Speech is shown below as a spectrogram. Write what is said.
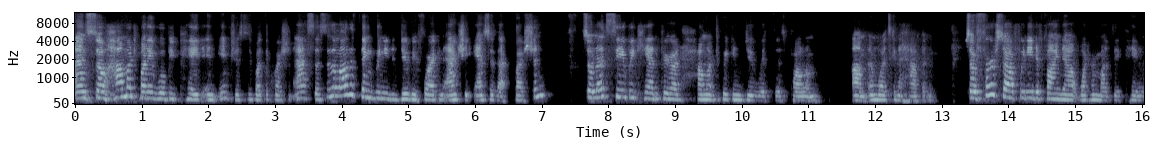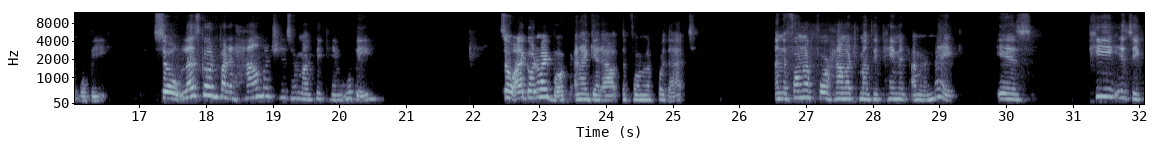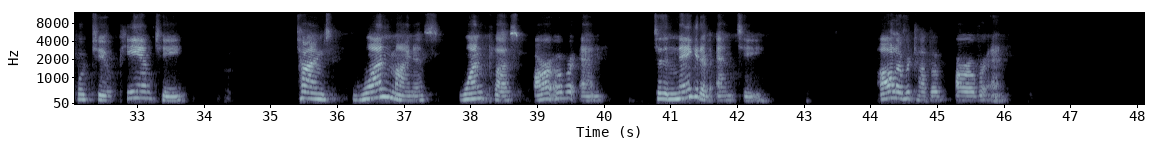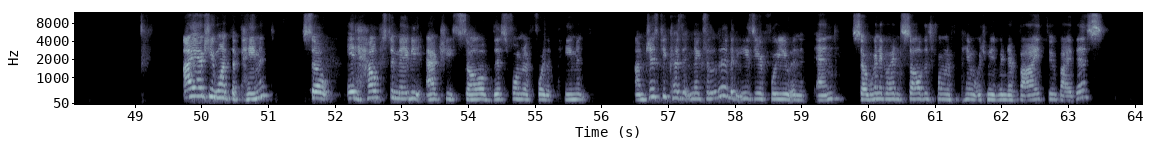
And so how much money will be paid in interest is what the question asks us. There's a lot of things we need to do before I can actually answer that question. So let's see if we can figure out how much we can do with this problem um, and what's going to happen. So first off, we need to find out what her monthly payment will be. So let's go and find out how much is her monthly payment will be. So I go to my book and I get out the formula for that. And the formula for how much monthly payment I'm going to make is P is equal to PMT times one minus one plus R over N to the negative NT all over top of R over N. I actually want the payment. So it helps to maybe actually solve this formula for the payment um, just because it makes it a little bit easier for you in the end. So we're going to go ahead and solve this formula for payment, which means we're going to divide through by this.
